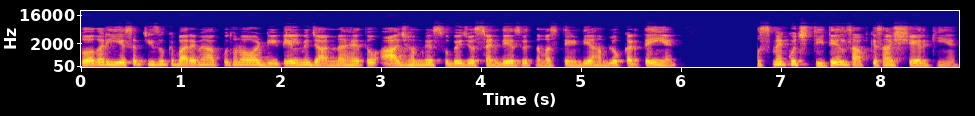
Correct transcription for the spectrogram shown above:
तो अगर ये सब चीज़ों के बारे में आपको थोड़ा और डिटेल में जानना है तो आज हमने सुबह जो संडेज विद नमस्ते इंडिया हम लोग करते ही हैं, उसमें कुछ डिटेल्स आपके साथ शेयर की हैं।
